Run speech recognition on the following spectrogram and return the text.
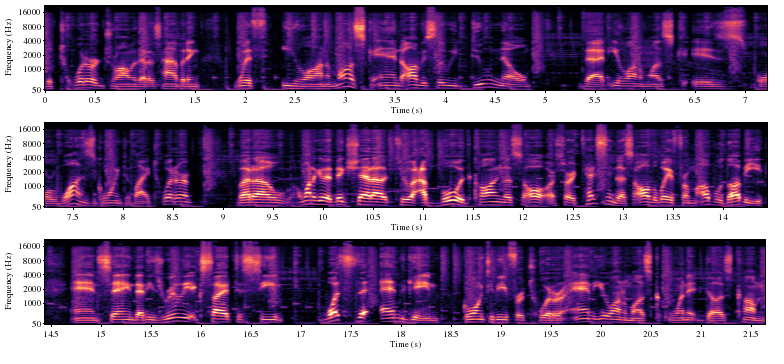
the Twitter drama that is happening with Elon Musk. And obviously, we do know that Elon Musk is or was going to buy Twitter. But uh, I want to give a big shout out to Abud calling us all, or sorry, texting us all the way from Abu Dhabi and saying that he's really excited to see what's the end game going to be for Twitter and Elon Musk when it does come.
